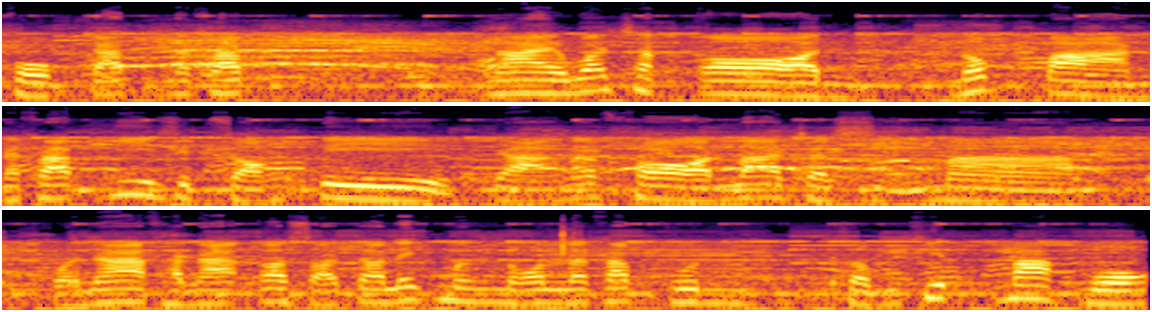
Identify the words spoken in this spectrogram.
โฟกัสนะครับ นายวัชกร นพปานนะครับ 22 ปี จากนครราชสีมา หัวหน้าคณะก็สจเล็กเมืองนนท์แล้วครับ คุณสมคิดมากวง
